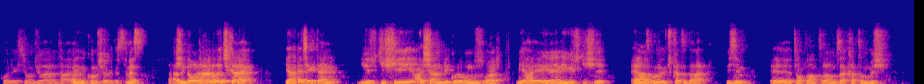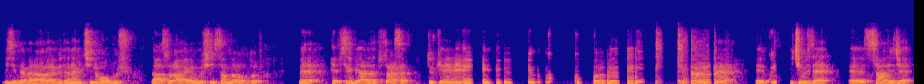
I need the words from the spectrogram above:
koleksiyoncuların tarihini konuşabilirsiniz. Şimdi oradan yola çıkarak gerçekten 100 kişiyi aşan bir grubumuz var. Bir araya geleni 100 kişi. En az bunun 3 katı da bizim e, toplantılarımıza katılmış, bizimle beraber bir dönem için olmuş, daha sonra ayrılmış insanlar oldu. Ve hepsini bir arada tutarsak Türkiye'nin en büyük koleksiyoner, e, içimizde e, sadece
